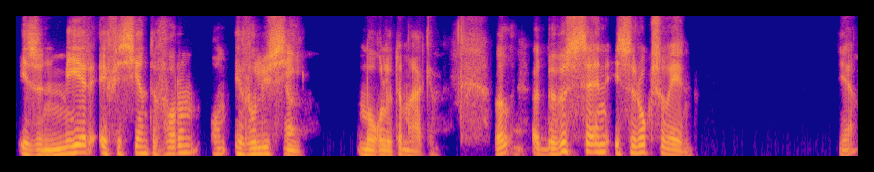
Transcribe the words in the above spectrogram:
is een meer efficiënte vorm om evolutie Ja. mogelijk te maken. Wel, het bewustzijn is er ook zo één. Ja?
